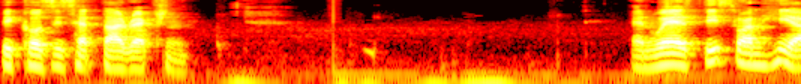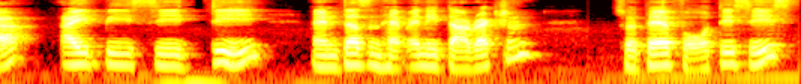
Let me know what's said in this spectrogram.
because it has direction. And whereas this one here A, B, C, D and doesn't have any direction. So therefore this is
